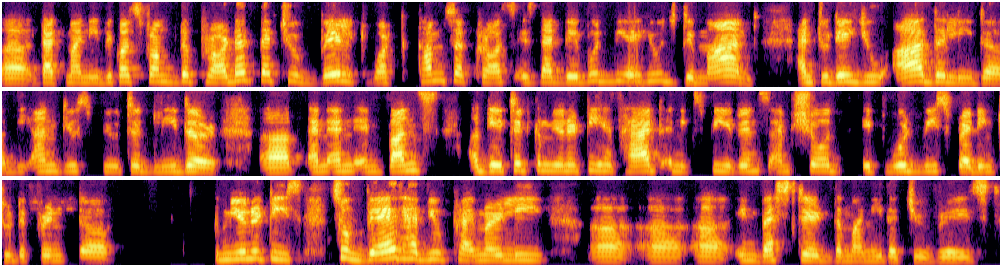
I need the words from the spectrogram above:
uh, that money because from the product that you built what comes across is that there would be a huge demand. And today you are the leader the undisputed leader. Uh, and, and and once a gated community has had an experience i'm sure it would be spreading to different uh, communities. So where have you primarily uh, uh, uh, invested the money that you've raised?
